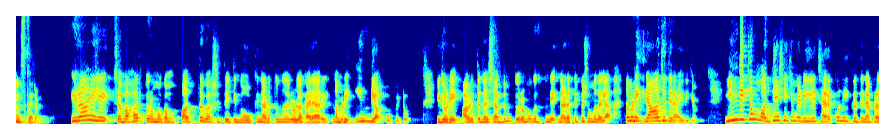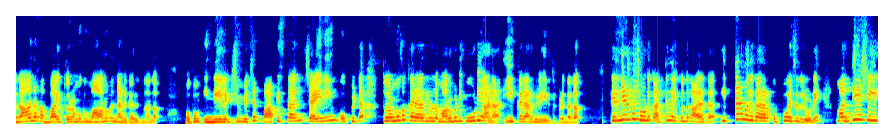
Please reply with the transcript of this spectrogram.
നമസ്കാരം. ഇറാനിലെ ചബഹാർ തുറമുഖം പത്ത് വർഷത്തേക്ക് നോക്കി നടത്തുന്നതിനുള്ള കരാറിൽ നമ്മുടെ ഇന്ത്യ ഒപ്പിട്ടു. ഇതോടെ അടുത്ത ദശാബ്ദം തുറമുഖത്തിന്റെ നടത്തിപ്പ് ചുമതല നമ്മുടെ രാജ്യത്തിനായിരിക്കും. ഇന്ത്യക്കും മധ്യേഷ്യയ്ക്കും ഇടയിൽ ചരക്കു നീക്കത്തിന് പ്രധാന ഹബ്ബായി തുറമുഖം മാറുമെന്നാണ് കരുതുന്നത്. ഒപ്പം ഇന്ത്യയെ ലക്ഷ്യം വെച്ച് പാകിസ്ഥാനും ചൈനയും ഒപ്പിട്ട തുറമുഖ കരാറിലുള്ള മറുപടി കൂടിയാണ് ഈ കരാർ വിലയിരുത്തപ്പെടുന്നത്. തിരഞ്ഞെടുപ്പ് ചൂട് കത്തി നിൽക്കുന്ന കാലത്ത് ഇത്തരം ഒരു കരാർ ഒപ്പുവെച്ചതിലൂടെ മധ്യേഷ്യയിൽ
